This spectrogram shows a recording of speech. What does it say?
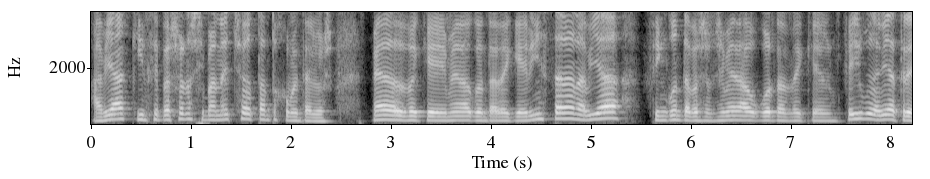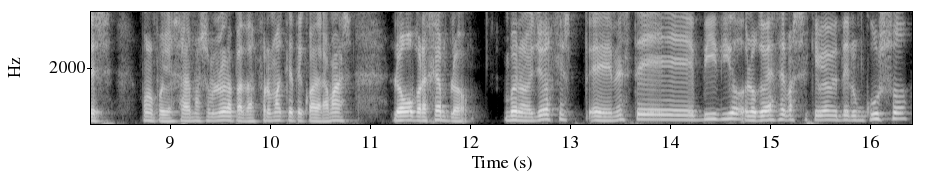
había 15 personas y me han hecho tantos comentarios. Me he dado, de que, me he dado cuenta de que en Instagram había 50 personas y me he dado cuenta de que en Facebook había 3. Bueno, pues ya sabes más o menos la plataforma que te cuadra más. Luego, por ejemplo, bueno, yo es que en este vídeo lo que voy a hacer va a ser que voy a meter un curso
